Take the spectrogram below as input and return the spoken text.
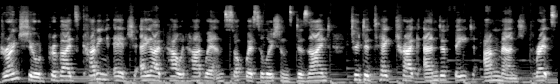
DroneShield provides cutting edge AI powered hardware and software solutions designed to detect, track, and defeat unmanned threats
